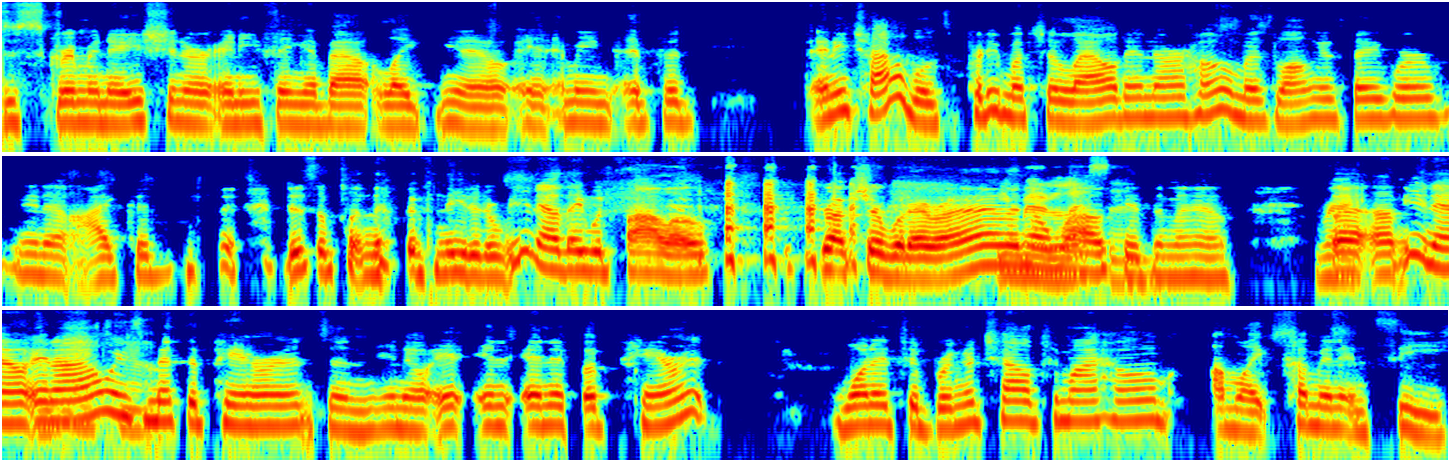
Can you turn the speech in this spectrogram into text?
discrimination or anything about like, you know, I mean, if a, any child was pretty much allowed in our home as long as they were, you know, I could discipline them if needed, or you know, they would follow structure, whatever. I don't know wild kids in my house. Right. But um, you know, and I always yeah. met the parents, and you know, and, and and if a parent wanted to bring a child to my home, I'm like, come in and see.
